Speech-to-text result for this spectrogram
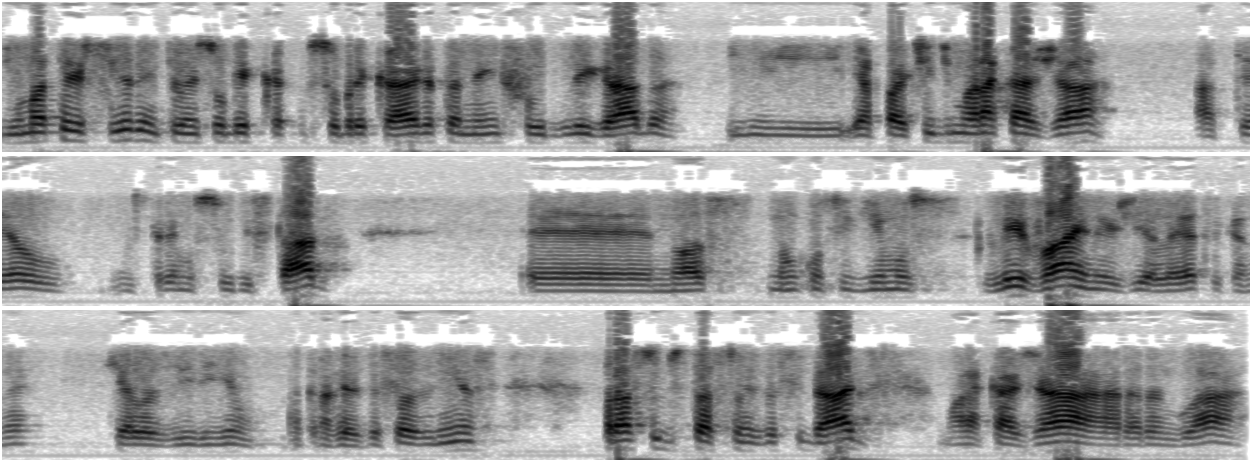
E uma terceira, então, em sobrecarga, também foi desligada e, a partir de Maracajá até o, o extremo sul do estado, é, nós não conseguimos levar a energia elétrica, né? Que elas iriam, através dessas linhas, para as subestações das cidades, Maracajá, Araranguá,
